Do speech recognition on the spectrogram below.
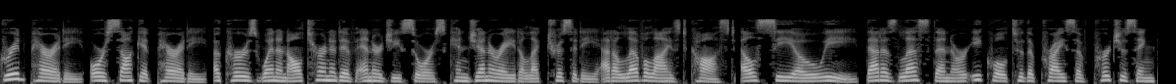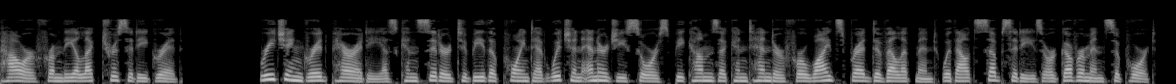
Grid parity or socket parity occurs when an alternative energy source can generate electricity at a levelized cost LCOE that is less than or equal to the price of purchasing power from the electricity grid. Reaching grid parity is considered to be the point at which an energy source becomes a contender for widespread development without subsidies or government support.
